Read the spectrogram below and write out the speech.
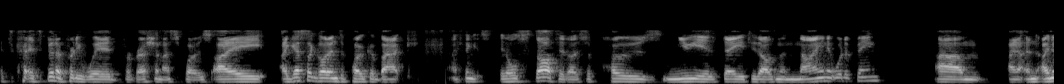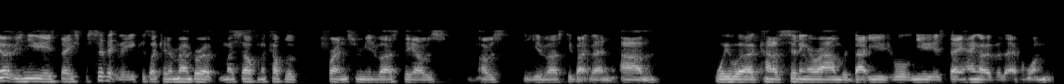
it's it's been a pretty weird progression, I suppose. I I guess I got into poker back. I think it all started, I suppose, New Year's Day 2009. It would have been. Um, and I know it was New Year's Day specifically because I can remember myself and a couple of friends from university. I was I was at university back then. Um, we were kind of sitting around with that usual New Year's Day hangover that everyone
